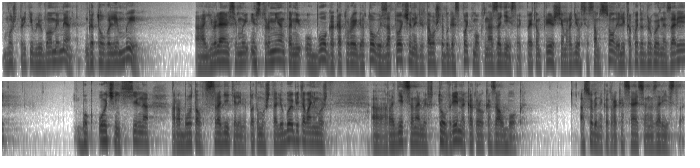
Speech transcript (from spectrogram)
может прийти в любой момент. Готовы ли мы? А, являемся мы инструментами у Бога, которые готовы, заточены для того, чтобы Господь мог нас задействовать. Поэтому прежде чем родился Самсон или какой-то другой Назарей, Бог очень сильно работал с родителями, потому что любое обетование может а, родиться нами в то время, которое указал Бог, особенно которое касается назарейства.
